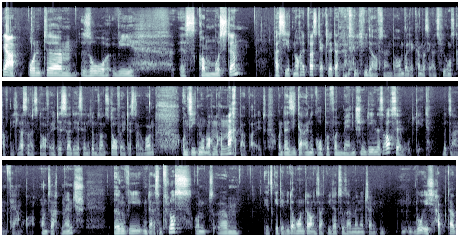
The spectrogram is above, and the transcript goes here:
Ja, und ähm, so wie es kommen musste, passiert noch etwas. Der klettert natürlich wieder auf seinen Baum, weil der kann das ja als Führungskraft nicht lassen, als Dorfältester. Der ist ja nicht umsonst Dorfältester geworden und sieht nun auch noch einen Nachbarwald. Und da sieht er eine Gruppe von Menschen, denen es auch sehr gut geht mit seinem Fernrohr. Und sagt, Mensch, irgendwie, und da ist ein Fluss und ähm, jetzt geht er wieder runter und sagt wieder zu seinem Manager, du, ich habe da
